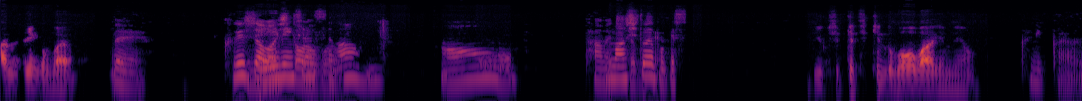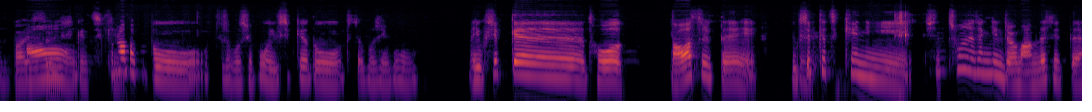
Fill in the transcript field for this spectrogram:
간지인 건가요? 네. 그게 진짜 네이밍 맛있더라고요. 센스가. 어, 다음에 한번 드셔보세요. 시도해 보겠습니다. 60개 치킨도 먹어봐야겠네요. 그니까요. 맛있어요. 아, 60개 치킨. 프라닭도 드셔보시고 60개도 드셔보시고 60개 저 나왔을 때 네. 60개 치킨이 신촌에 생긴 지 얼마 안 됐을 때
